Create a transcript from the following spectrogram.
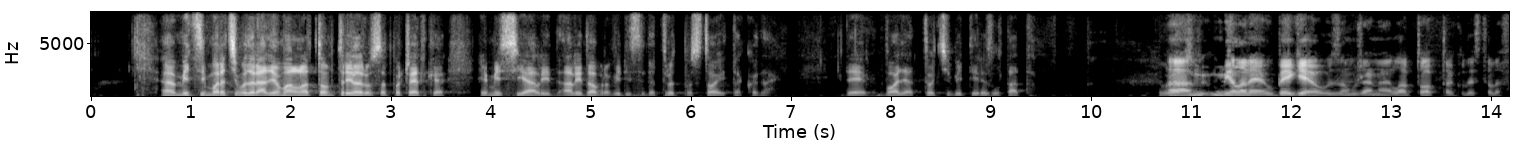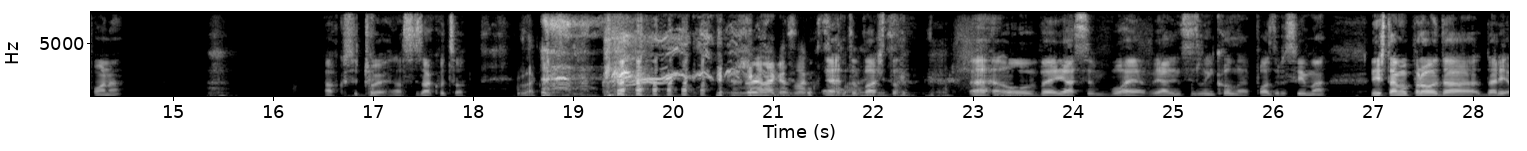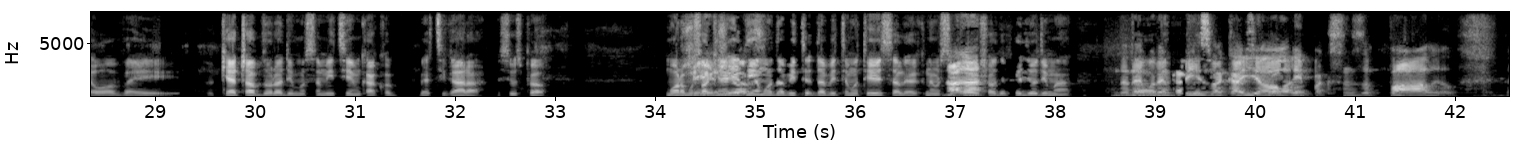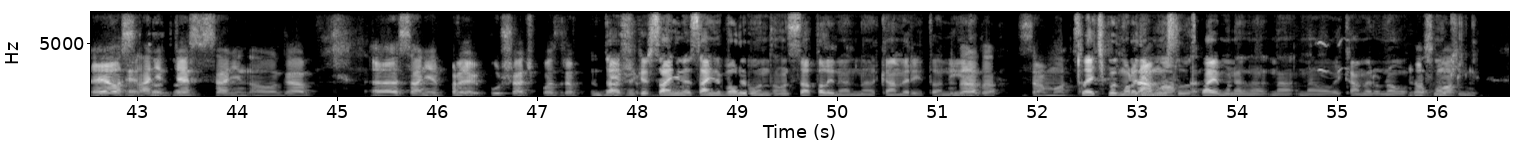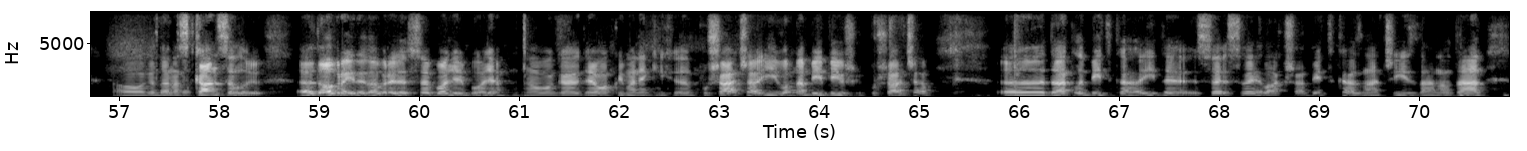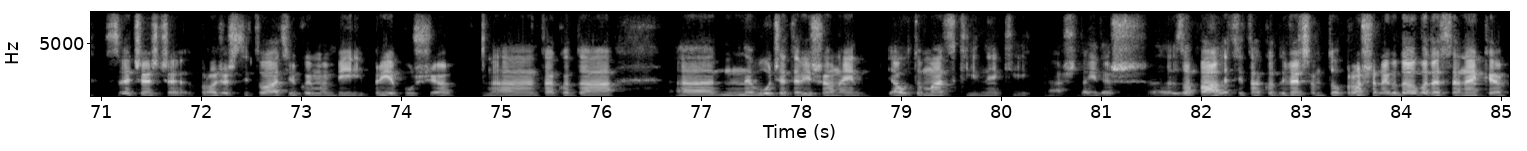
A, Mici, morat ćemo da radimo malo na tom trileru sa početka emisije, ali, ali dobro, vidi se da trud postoji, tako da gde je volja, to će biti rezultata. Dobro, A, Milane u BG-u, žena je laptop, tako da je s telefona. Ako se čuje, da se zakucao. Zakon. Žena ga zakucala. Eto, baš to. Uh, ove, ja sam Boja, javljam se iz Lincolna, pozdrav svima. Ništa, ajmo prvo da, da ove, catch up da uradimo sa Micijem, kako je bez cigara, jesi uspeo? Moramo Živim, svaki nedelje živim. da imamo da bi te, da bi te motivisali, ako nemaš se Da, da. pojaviš ovde pred ljudima. Da ne Da, budem da, pizva si- ka si jo, ipak sam zapalil. Evo, Sanjin, to. gde si Sanjin ovoga? Uh, Sanjin prljak pušač, pozdrav. Da, kažeš, Sanjina, Sanjina boli on, on se zapali na, na kameri, to nije. Da, da, sramota. Sledeći put mora da imamo uslov da stavimo na, na, na, na ovaj kameru no, No smoking. smoking. Ovoga, da nas kanceluju. E, dobro ide, dobro ide, sve bolje i bolje. Ovoga, evo, ako ima nekih e, pušača i ona bi bivših pušača, e, dakle, bitka ide, sve, sve je lakša bitka, znači iz dana u dan sve češće prođeš situaciju kojima bi prije pušio, e, tako da e, ne vučete više onaj automatski neki, znaš, da ideš e, zapaliti, tako da već sam to prošao, nego dogode se neke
